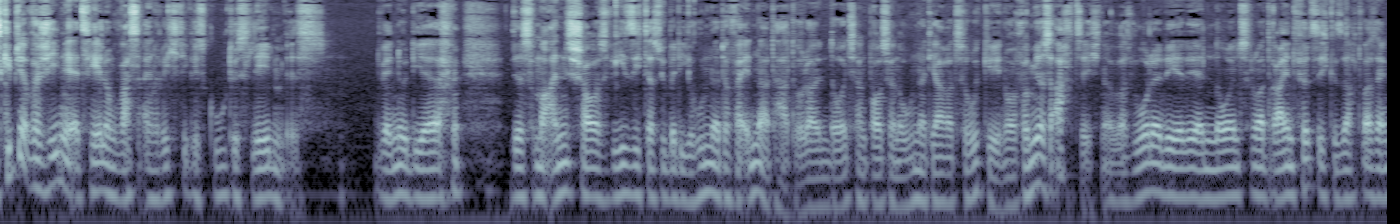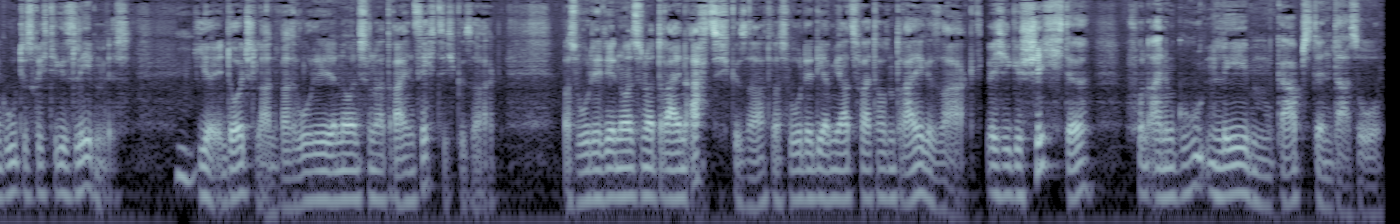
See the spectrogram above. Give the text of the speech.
Es gibt ja verschiedene Erzählungen, was ein richtiges gutes Leben ist. Wenn du dir das mal anschaust, wie sich das über die Jahrhunderte verändert hat, oder in Deutschland brauchst du ja noch 100 Jahre zurückgehen, oder von mir aus 80. Ne? Was wurde dir 1943 gesagt, was ein gutes, richtiges Leben ist? Hm. Hier in Deutschland. Was wurde dir 1963 gesagt? Was wurde dir 1983 gesagt? Was wurde dir im Jahr 2003 gesagt? Welche Geschichte von einem guten Leben gab es denn da so?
